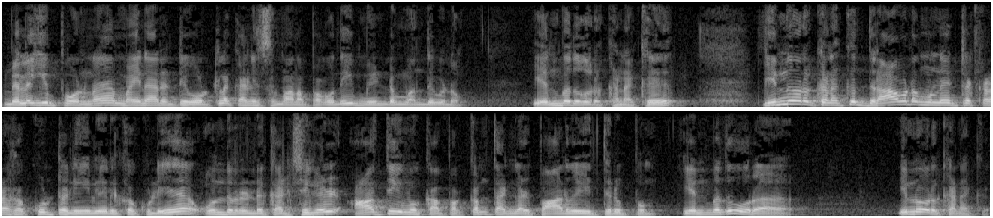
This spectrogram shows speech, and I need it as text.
விலகி போன மைனாரிட்டி ஓட்டில் கணிசமான பகுதி மீண்டும் வந்துவிடும். என்பது ஒரு கணக்கு. இன்னொரு கணக்கு திராவிட முன்னேற்ற கழக கூட்டணியில் இருக்கக்கூடிய ஒன்று ரெண்டு கட்சிகள் அதிமுக பக்கம் தங்கள் பார்வையை திருப்பும். என்பது ஒரு இன்னொரு கணக்கு.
